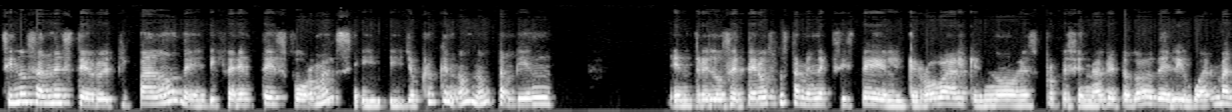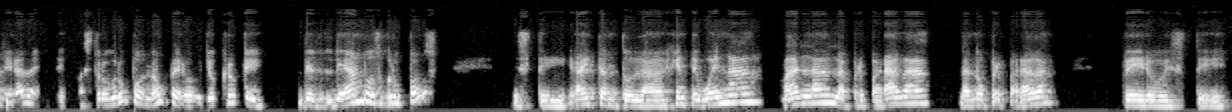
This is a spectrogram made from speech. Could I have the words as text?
sí nos han estereotipado de diferentes formas y, yo creo que no, ¿no? También entre los heteros pues también existe el que roba, el que no es profesional de todo, de la igual manera de, nuestro grupo, ¿no? Pero yo creo que de, ambos grupos este, hay tanto la gente buena, mala, la preparada, la no preparada, pero este,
